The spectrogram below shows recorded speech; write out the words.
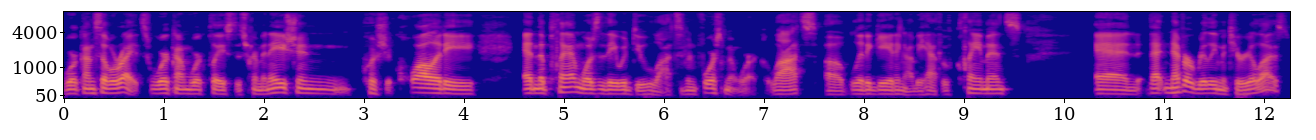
work on civil rights, work on workplace discrimination, push equality. And the plan was that they would do lots of enforcement work, lots of litigating on behalf of claimants. And that never really materialized.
